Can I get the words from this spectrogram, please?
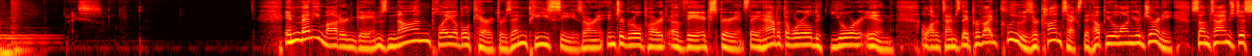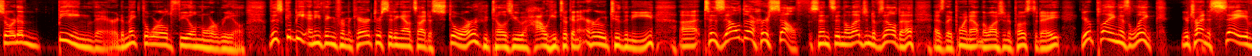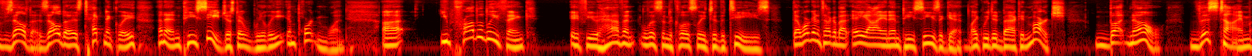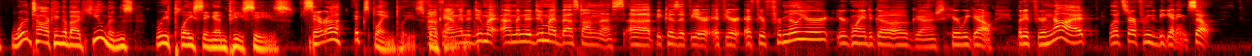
In many modern games, non playable characters, NPCs, are an integral part of the experience. They inhabit the world you're in. A lot of times they provide clues or context that help you along your journey, sometimes just sort of being there to make the world feel more real. This could be anything from a character sitting outside a store who tells you how he took an arrow to the knee, uh, to Zelda herself, since in The Legend of Zelda, as they point out in the Washington Post today, you're playing as Link. You're trying to save Zelda. Zelda is technically an NPC, just a really important one. Uh, you probably think, if you haven't listened closely to the tease, that we're going to talk about AI and NPCs again, like we did back in March. But no, this time we're talking about humans replacing NPCs. Sarah, explain, please. Okay, I'm gonna do my I'm gonna do my best on this uh, because if you're if you're if you're familiar, you're going to go, oh gosh, here we go. But if you're not, let's start from the beginning. So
